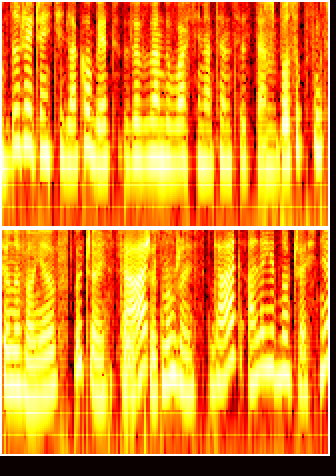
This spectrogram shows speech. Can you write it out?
w dużej części dla kobiet, ze względu właśnie na ten system. Sposób funkcjonowania w społeczeństwie tak, przez małżeństwo. Tak, ale jednocześnie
